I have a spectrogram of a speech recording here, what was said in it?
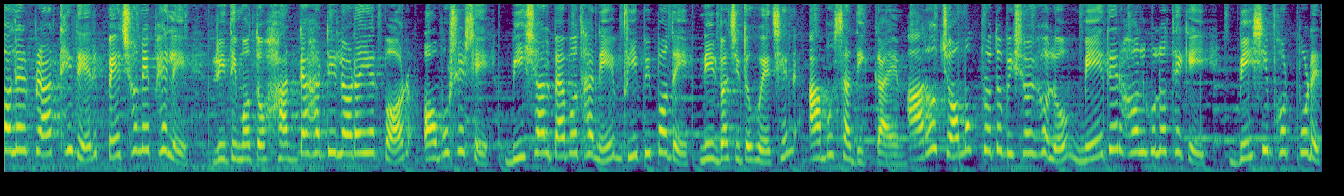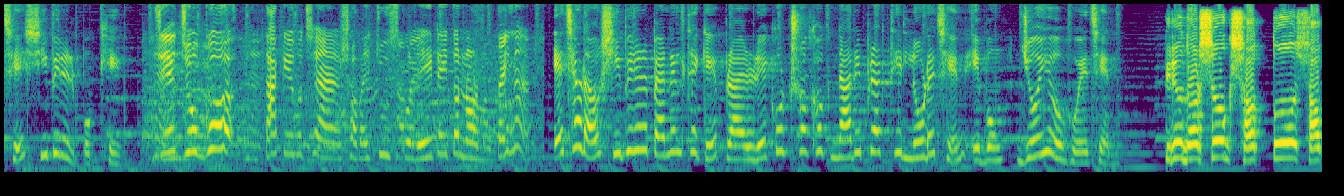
দলের প্রার্থীদের পেছনে ফেলে রীতিমতো হাড্ডাহাড্ডি লড়াইয়ের পর অবশেষে বিশাল ব্যবধানে ভিপি পদে নির্বাচিত হয়েছেন আবু সাদিক কায়েম। আরও চমকপ্রদ বিষয় হলো মেয়েদের হলগুলো থেকেই বেশি ভোট পড়েছে শিবিরের পক্ষে। যে যোগ্য তাকে হচ্ছে সবাই চুজ করবে এটাই তো নর্মাল তাই না? এছাড়াও শিবিরের প্যানেল থেকে প্রায় রেকর্ড সংখ্যক নারী প্রার্থী লড়েছেন এবং জয়ীও হয়েছেন। প্রিয় দর্শক, সত্য সব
